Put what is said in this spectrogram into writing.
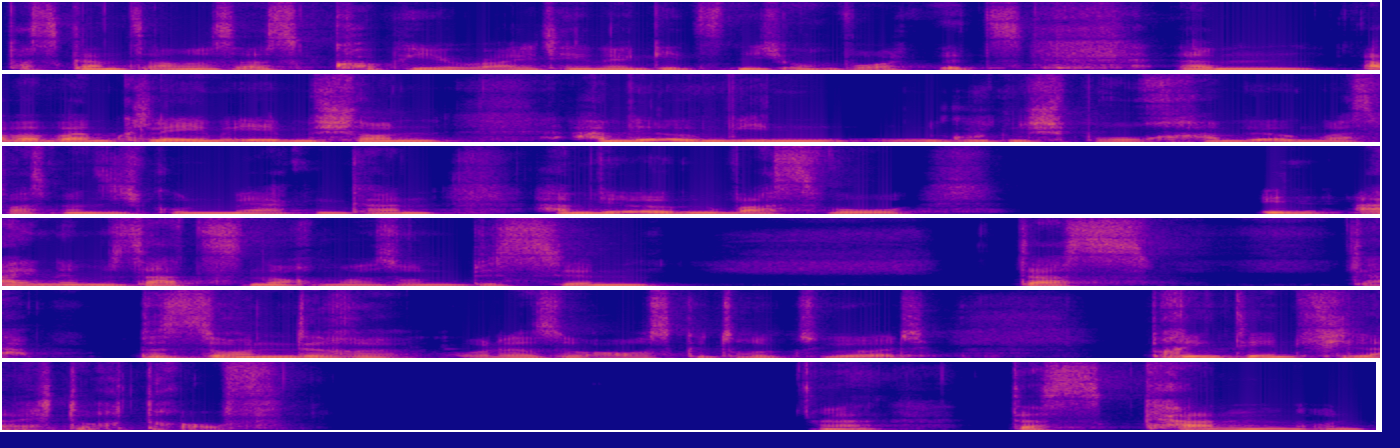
was ganz anderes als Copywriting, da geht es nicht um Wortwitz. Ähm, aber beim Claim eben schon, haben wir irgendwie einen guten Spruch, haben wir irgendwas, was man sich gut merken kann, haben wir irgendwas, wo in einem Satz nochmal so ein bisschen das ja, Besondere oder so ausgedrückt wird, bringt den vielleicht doch drauf. Ja, das kann und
